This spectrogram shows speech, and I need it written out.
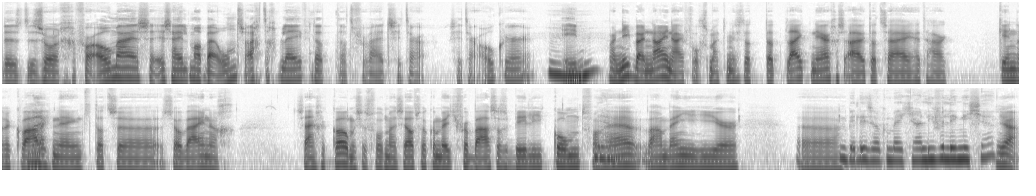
de, de zorg voor oma is, is helemaal bij ons achtergebleven. Dat, dat verwijt zit er, zit er ook weer in. maar niet bij Nai Nai volgens mij. Tenminste, dat, dat blijkt nergens uit dat zij het haar kinderen kwalijk neemt dat ze zo weinig zijn gekomen. Ze is volgens mij zelfs ook een beetje verbaasd als Billy komt van, Ja. hè, waarom ben je hier? Eh, Billy is ook een beetje haar lievelingetje. ja,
